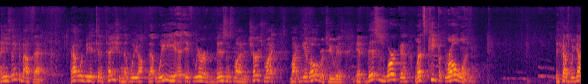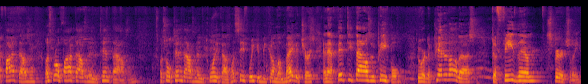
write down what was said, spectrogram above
And you think about that. That would be a temptation that we, that we if we are a business minded church, might, might give over to is if this is working, let's keep it rolling. Because we got 5,000, let's roll 5,000 into 10,000. Let's roll 10,000 into 20,000. Let's see if we can become a mega church and have 50,000 people who are dependent on us to feed them spiritually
